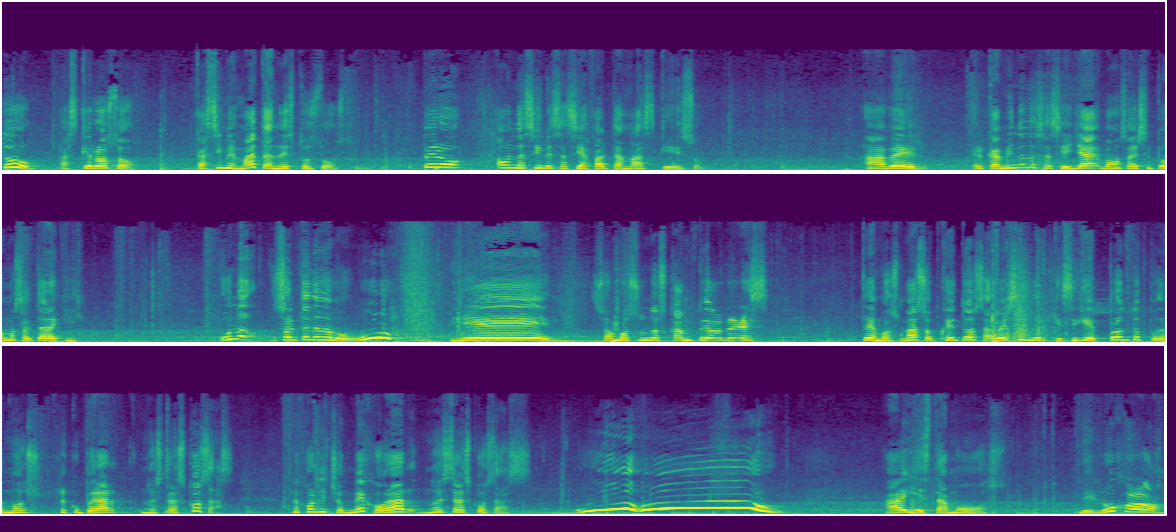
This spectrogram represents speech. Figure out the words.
tú, asqueroso. Casi me matan estos dos. Pero aún así les hacía falta más que eso. A ver, el camino es hacia allá. Vamos a ver si podemos saltar aquí. Uno, salta de nuevo. ¡Uh! Bien, somos unos campeones. Tenemos más objetos. A ver si en el que sigue pronto podemos recuperar nuestras cosas. Mejor dicho, mejorar nuestras cosas. ¡Woohoo! Ahí estamos. De lujo.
